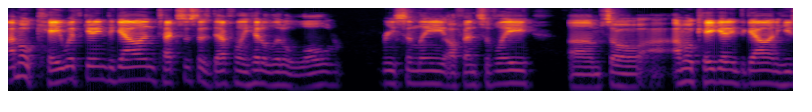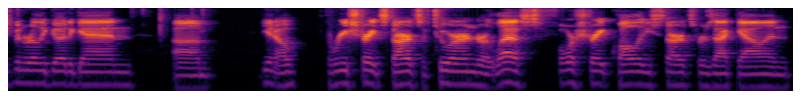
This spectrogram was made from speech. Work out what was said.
I'm okay with getting to Gallen. Texas has definitely hit a little lull recently offensively. Um, so I'm okay getting to Gallen. He's been really good again. Um, you know, three straight starts of two earned or less, four straight quality starts for Zach Gallen,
